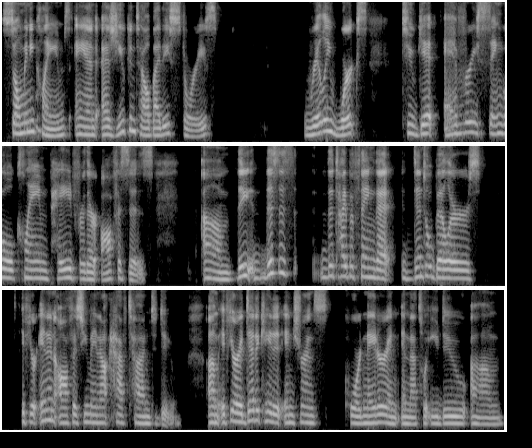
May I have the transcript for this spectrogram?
so many claims. And as you can tell by these stories, really works to get every single claim paid for their offices. Um, the, this is the type of thing that dental billers, if you're in an office, you may not have time to do. Um, if you're a dedicated insurance coordinator and, and that's what you do um,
